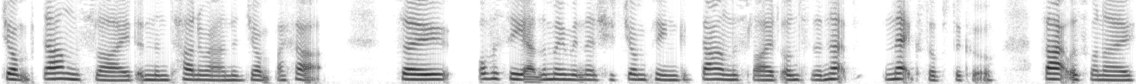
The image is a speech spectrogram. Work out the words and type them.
jump down the slide and then turn around and jump back up. So obviously at the moment that she's jumping down the slide onto the next obstacle, that was when I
